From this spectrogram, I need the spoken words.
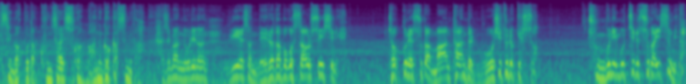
생각보다 군사의 수가 많은 것 같습니다. 하지만 우리는 위에서 내려다보고 싸울 수 있으니 적군의 수가 많다 한들 무엇이 두렵겠소? 충분히 무찌를 수가 있습니다.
